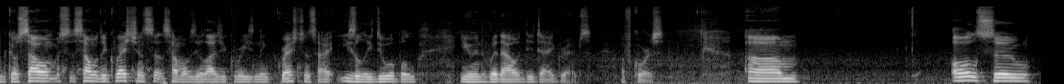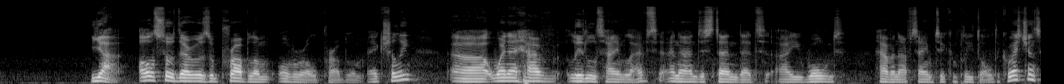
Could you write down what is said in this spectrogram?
because some some of the questions some of the logic reasoning questions are easily doable even without the diagrams of course um, also yeah also there was a problem overall problem actually. Uh, when i have little time left and i understand that i won't have enough time to complete all the questions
